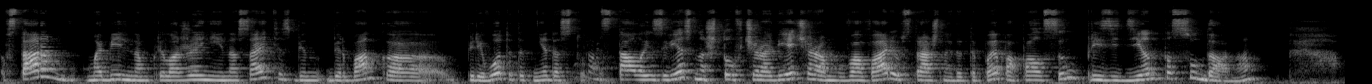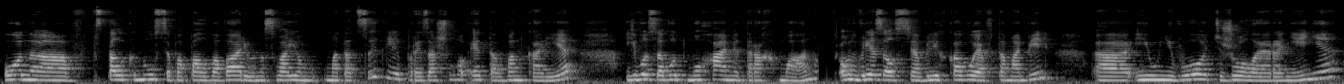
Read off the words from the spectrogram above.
В старом мобильном приложении на сайте Сбербанка перевод этот недоступен. Стало известно, что вчера вечером в аварию, в страшное ДТП попал сын президента Судана он э, столкнулся, попал в аварию на своем мотоцикле. Произошло это в Анкаре. Его зовут Мохаммед Рахман. Он врезался в легковой автомобиль, э, и у него тяжелое ранение –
